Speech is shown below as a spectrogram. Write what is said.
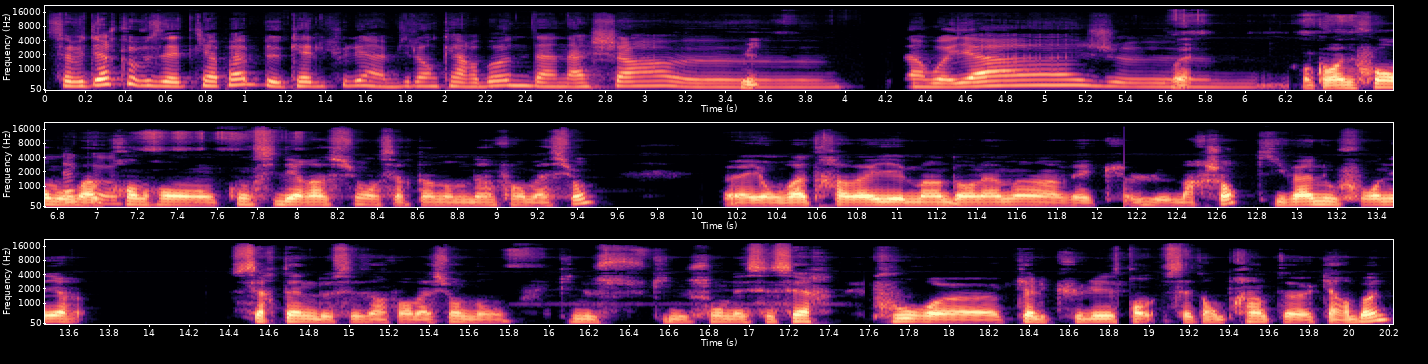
Ça veut dire que vous êtes capable de calculer un bilan carbone d'un achat, euh, d'un voyage euh, Encore une fois, on va prendre en considération un certain nombre d'informations euh, et on va travailler main dans la main avec le marchand qui va nous fournir certaines de ces informations dont, qui, nous, qui nous sont nécessaires pour calculer cette empreinte carbone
